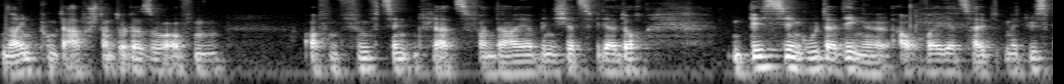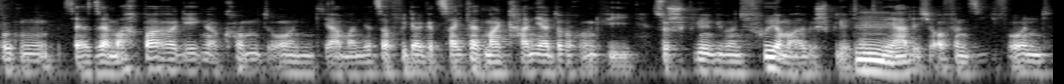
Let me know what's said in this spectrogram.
neun Punkte Abstand oder so auf dem, auf dem 15. Platz. Von daher bin ich jetzt wieder doch ein bisschen guter Dinge, auch weil jetzt halt mit Duisburg ein sehr, sehr machbarer Gegner kommt und ja, man jetzt auch wieder gezeigt hat, man kann ja doch irgendwie so spielen, wie man früher mal gespielt hat, mhm. ehrlich offensiv und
